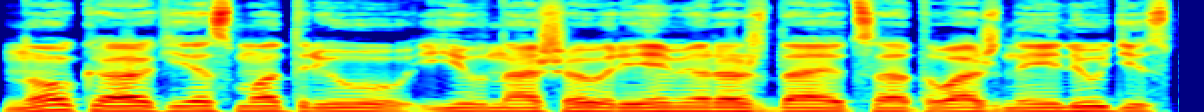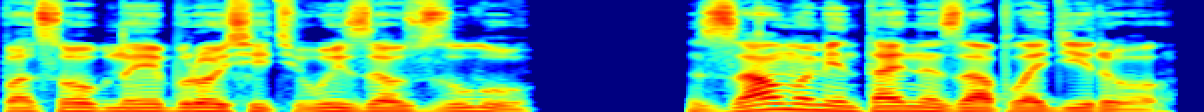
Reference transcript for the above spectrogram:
Но, как я смотрю, и в наше время рождаются отважные люди, способные бросить вызов злу». Зал моментально зааплодировал.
